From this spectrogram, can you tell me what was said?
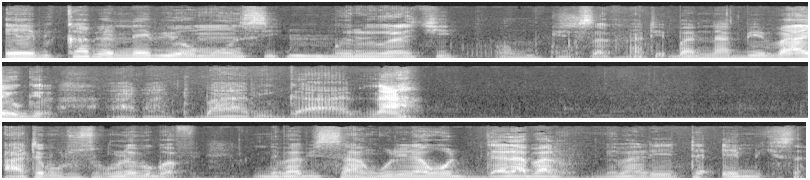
Ebika byonna eby'omu nsi mwebiwolaki emikisa kati bannabbi bayogera abantu babigaana ate butuusa ku mulembe gwaffe ne babisangulirawo ddala bano ne baleeta emikisa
